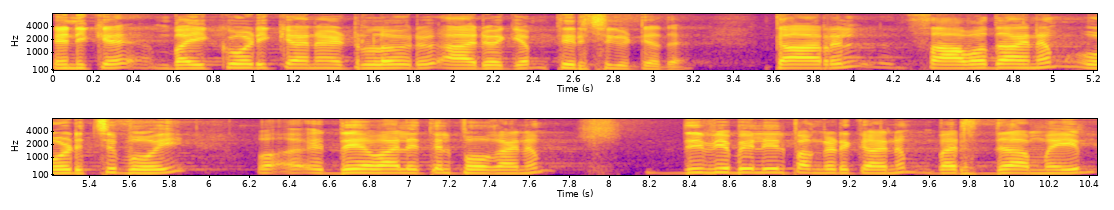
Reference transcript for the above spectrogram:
എനിക്ക് ബൈക്ക് ഓടിക്കാനായിട്ടുള്ള ഒരു ആരോഗ്യം തിരിച്ചു കിട്ടിയത്. കാറിൽ സാവധാനം ഓടിച്ചു പോയി ദേവാലയത്തിൽ പോകാനും ദിവ്യബലിയിൽ പങ്കെടുക്കാനും പരിശുദ്ധ അമ്മയും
